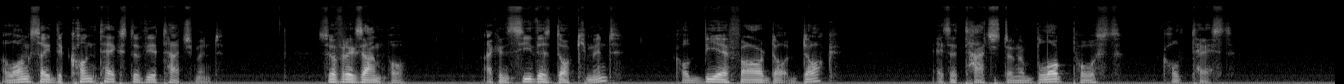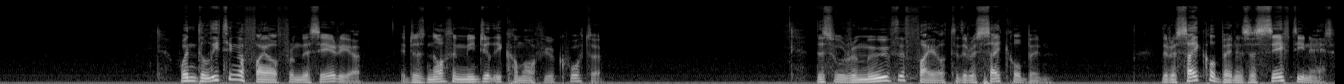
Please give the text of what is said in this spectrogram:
alongside the context of the attachment. So for example, I can see this document called bfr.doc is attached on a blog post called test. When deleting a file from this area, it does not immediately come off your quota. This will remove the file to the recycle bin. The recycle bin is a safety net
